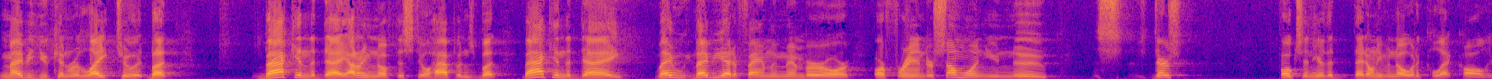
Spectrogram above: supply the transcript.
maybe you can relate to it, but back in the day, I don't even know if this still happens, but back in the day, Maybe, maybe you had a family member or, or friend or someone you knew. There's folks in here that they don't even know what a collect call is.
